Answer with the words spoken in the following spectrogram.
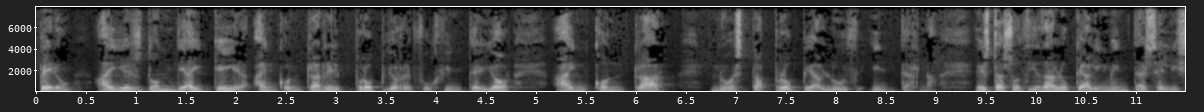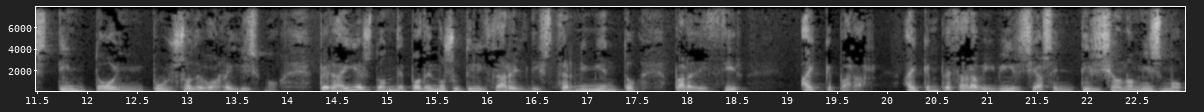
Pero ahí es donde hay que ir a encontrar el propio refugio interior, a encontrar nuestra propia luz interna. Esta sociedad lo que alimenta es el instinto o impulso de borreguismo, pero ahí es donde podemos utilizar el discernimiento para decir, hay que parar, hay que empezar a vivirse, a sentirse a uno mismo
